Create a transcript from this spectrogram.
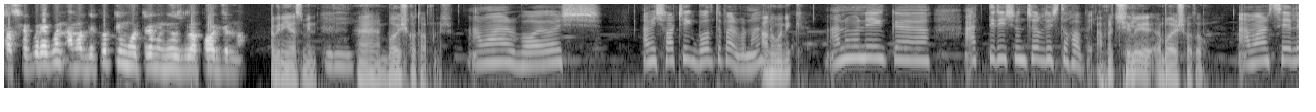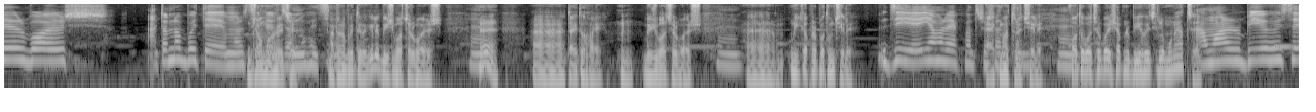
সাবস্ক্রাইব করে রাখবেন আমাদের প্রতি মুহূর্তের নিউজগুলো পাওয়ার জন্য। হ্যাঁ বয়স কত আপনার? আমার বয়স আমি সঠিক বলতে পারব না? আনুমানিক? আনুমানিক আটত্রিশ উনচল্লিশ তো হবে। আপনার ছেলের বয়স কত? আমার ছেলের বয়স আটানব্বইতে আমার জন্ম হয়েছে। আটানব্বইতে হয়ে গেলে বিশ বছর বয়স। হ্যাঁ। তাই তো হয়। হুম বিশ বছর বয়স। হ্যাঁ। উনি কি আপনার প্রথম ছেলে? জি এই আমার একমাত্র একমাত্র ছেলে। হ্যাঁ। কত বছর বয়সে আপনার বিয়ে হয়েছিল মনে আছে? আমার বিয়ে হয়েছে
